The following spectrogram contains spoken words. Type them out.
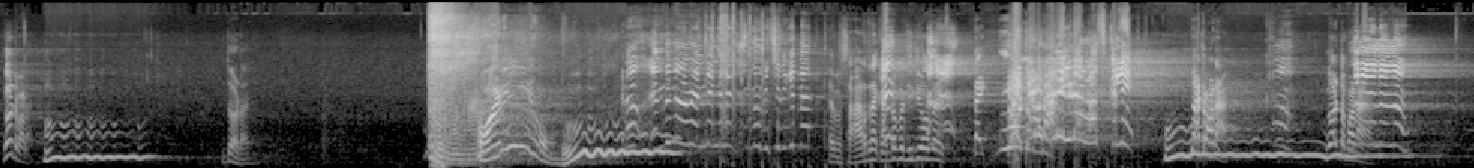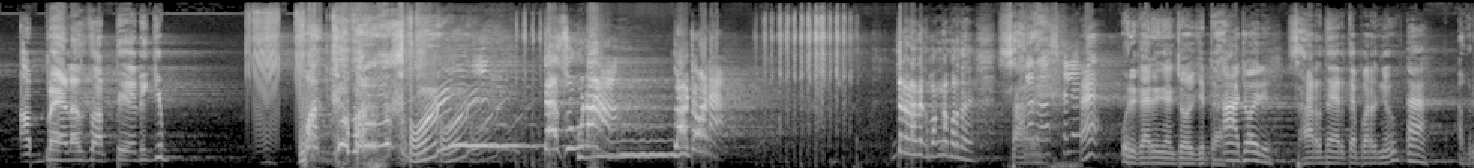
ഇങ്ങോട്ട് വേണം ഇതോടെ എടാ, എന്തിനാണ് എന്നെ ഇങ്ങനെ വിളിച്ചിരിക്കുന്നത്? സാറിനെ കണ്ടപ്പോ ചിരി വന്നേ അറിയില്ല, rascal. ഇങ്ങോട്ട് വേണം ഇങ്ങോട്ട് വേണം സത്യം എനിക്ക്. ഒരു കാര്യം ഞാൻ ചോദിക്കട്ടെ? സാറ് നേരത്തെ പറഞ്ഞു അവർ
